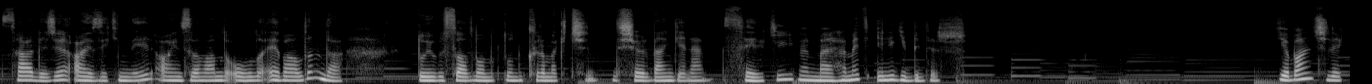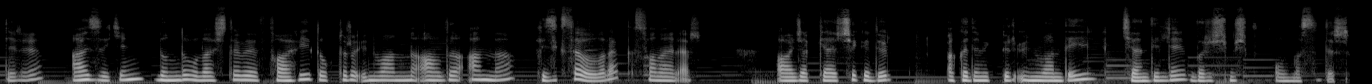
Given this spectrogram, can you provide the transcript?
sadece Isaac'in değil aynı zamanda oğlu ev aldın da duygusal donukluğunu kırmak için dışarıdan gelen sevgi ve merhamet eli gibidir. Yaban çilekleri Isaac'in Lund'a ulaştığı ve Fahri Doktora ünvanını aldığı anla fiziksel olarak sona erer. Ancak gerçek ödül akademik bir ünvan değil, kendiyle barışmış olmasıdır.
